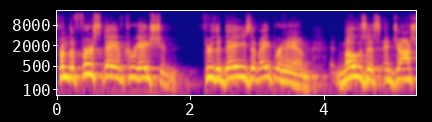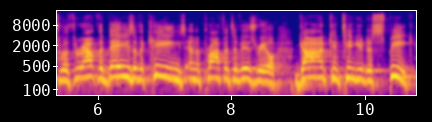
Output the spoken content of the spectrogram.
From the first day of creation through the days of Abraham, Moses, and Joshua, throughout the days of the kings and the prophets of Israel, God continued to speak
